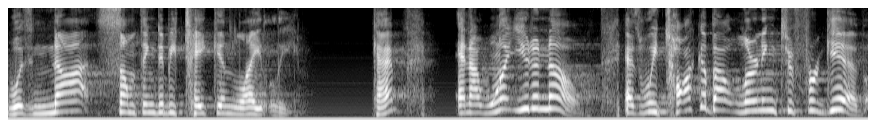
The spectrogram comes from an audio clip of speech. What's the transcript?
was not something to be taken lightly. Okay? And I want you to know, as we talk about learning to forgive,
